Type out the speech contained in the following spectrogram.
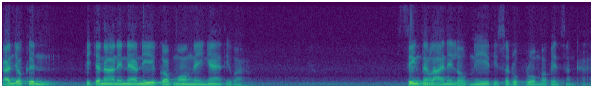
การยกขึ้นพิจารณาในแนวนี้ก็มองในแง่ที่ว่า สิ่งทั้งหลายในโลกนี้ที่สรุปรวมว่าเป็นสังขาร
